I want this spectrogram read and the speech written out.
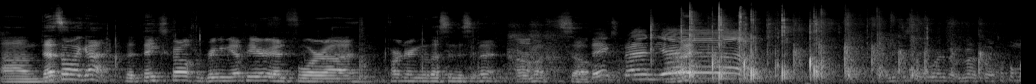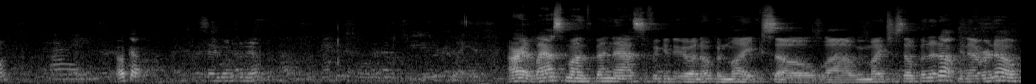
Um, that's all I got. But thanks, Carl, for bringing me up here and for uh, partnering with us in this event every month. So Thanks, Ben. Yeah. right. Let just say a word about. You want to play a couple more? Okay. Say one for the end. All right. Last month, Ben asked if we could do an open mic, so uh, we might just open it up. You never know.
